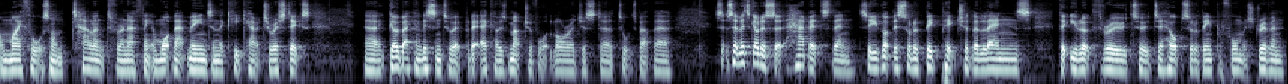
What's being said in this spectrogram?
on my thoughts on talent for an athlete and what that means and the key characteristics, uh, go back and listen to it. But it echoes much of what Laura just uh, talked about there. So, so let's go to habits then. So you've got this sort of big picture, the lens that you look through to to help sort of being performance driven.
